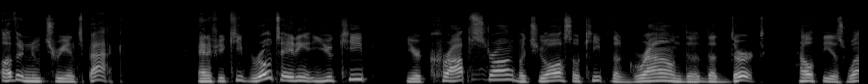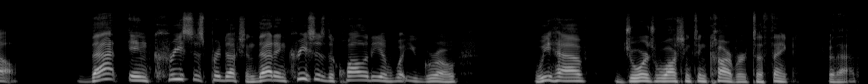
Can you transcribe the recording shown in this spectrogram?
other nutrients back. And if you keep rotating it, you keep your crops strong, but you also keep the ground, the, the dirt healthy as well. That increases production. That increases the quality of what you grow. We have George Washington Carver to thank for that.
